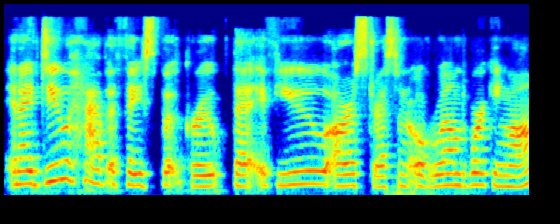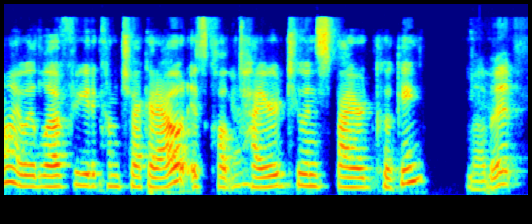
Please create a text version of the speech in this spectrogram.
and I do have a Facebook group that if you are a stressed and overwhelmed working mom, I would love for you to come check it out. It's called yeah. Tired to Inspired Cooking. Love it.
